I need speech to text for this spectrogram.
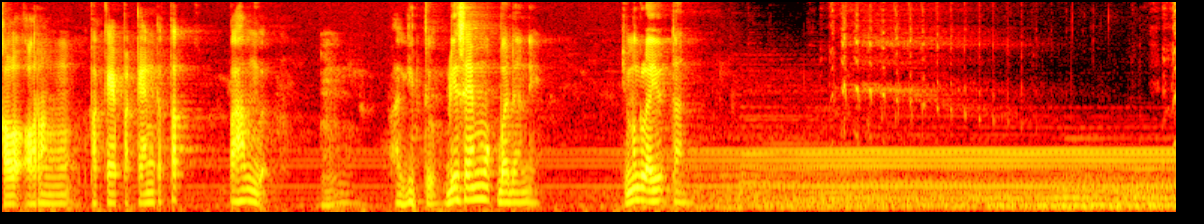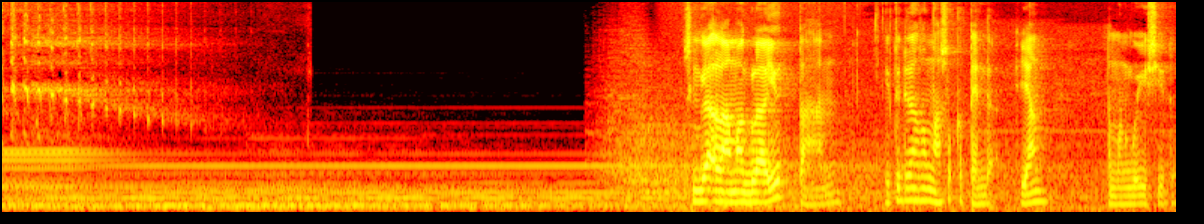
Kalau orang pakai pakaian ketat paham nggak? Hmm. nah gitu. Dia semok badannya. Cuma gelayutan Sehingga lama gelayutan itu dia langsung masuk ke tenda yang teman gue isi tuh.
